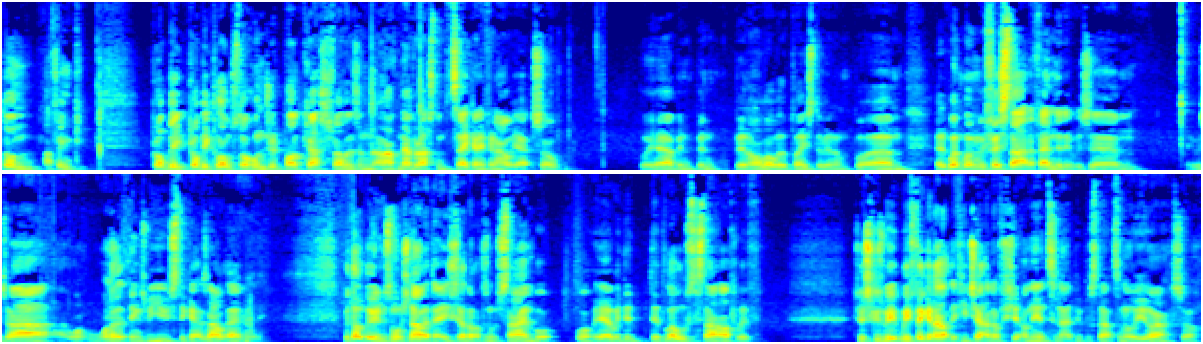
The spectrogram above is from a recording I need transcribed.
done, I think, probably probably close to hundred podcast fellas, and, and I've never asked them to take anything out yet. So, but yeah, I've been been been all over the place doing them. But um, when when we first started offended, it was um, it was our one of the things we used to get us out there really. We don't do them as much nowadays. 'cause I don't have as much time, but but yeah, we did did loads to start off with. Just because we, we figured out that if you chat enough shit on the internet, people start to know who you are. So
